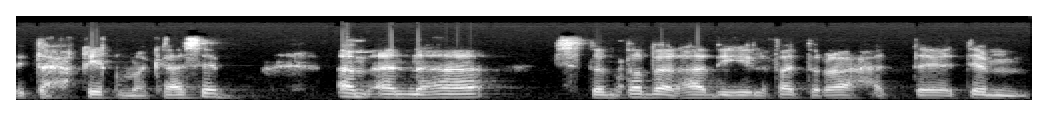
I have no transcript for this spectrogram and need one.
لتحقيق مكاسب أم أنها ستنتظر هذه الفترة حتى يتم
